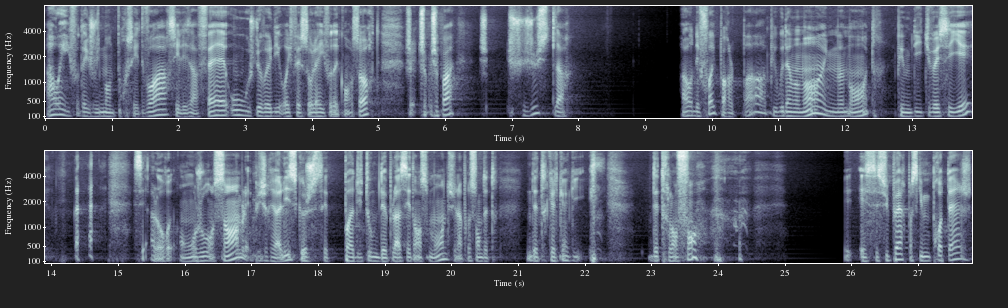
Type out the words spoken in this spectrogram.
ah oui, il faudrait que je lui demande pour ses devoirs, s'il les a fait, ou je devrais dire oh, il fait soleil, il faudrait qu'on sorte. Je, ne sais pas, je, suis juste là. Alors des fois il parle pas, puis au bout d'un moment il me montre, puis il me dit tu veux essayer? Alors on joue ensemble, et puis je réalise que je sais pas du tout me déplacer dans ce monde. J'ai l'impression d'être d'être quelqu'un qui d'être l'enfant. Et, c'est super parce qu'il me protège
